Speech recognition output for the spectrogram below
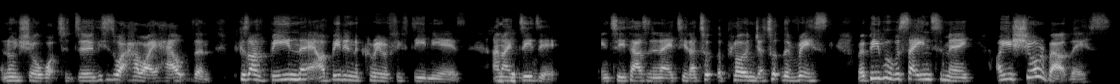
and unsure what to do. This is what how I help them because I've been there. I've been in a career of 15 years and I did it in 2018. I took the plunge. I took the risk. Where people were saying to me, "Are you sure about this?"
